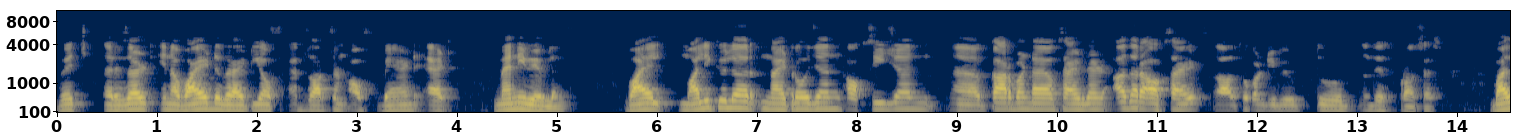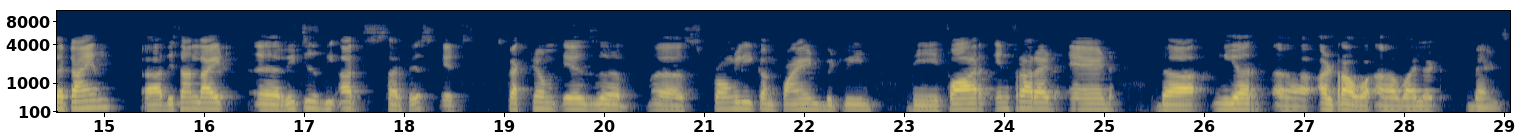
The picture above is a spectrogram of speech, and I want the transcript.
which result in a wide variety of absorption of band at many wavelengths. While molecular nitrogen oxygen uh, carbon dioxide and other oxides also contribute to this process. By the time uh, the sunlight reaches the Earth's surface, its spectrum is uh, uh, strongly confined between the far infrared and the near ultraviolet bands.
